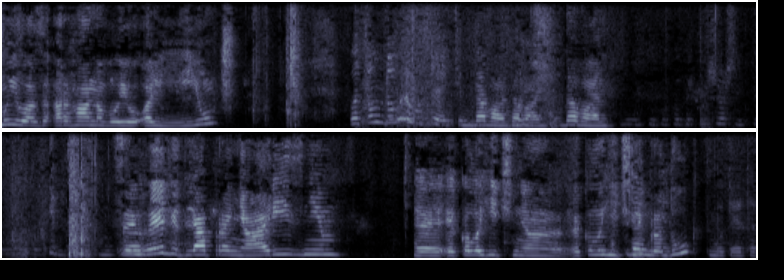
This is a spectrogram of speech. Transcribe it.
мило з аргановою олією. Потом давай вот этим. Давай, давай, давай. Це гелі для прання різні. Е, Екологічна, екологічний Дай продукт. Вот этот.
